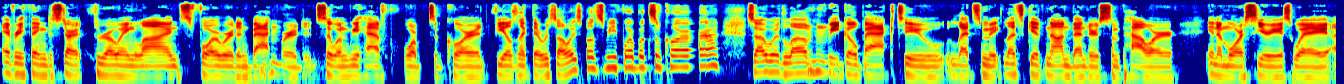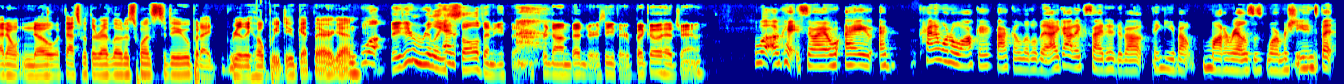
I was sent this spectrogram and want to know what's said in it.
everything to start throwing lines forward and Mm-hmm. So when we have four books of Korra, it feels like there was always supposed to be four books of Korra. So I would love Mm-hmm. we go back to let's make let's give non benders some power in a more serious way. I don't know if that's what the Red Lotus wants to do, but I really hope we do get there again. well, They didn't really And- solve anything for non-benders either. But go ahead, Joanna. Well, okay, so I I, I kind of want to walk it back a little bit. I got excited about thinking about monorails as war machines, but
